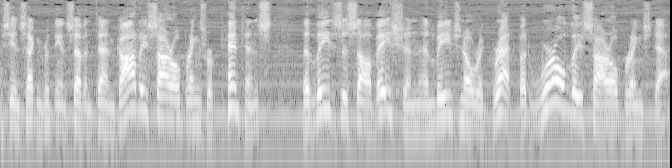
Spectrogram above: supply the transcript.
I see in 2 Corinthians 7:10, godly sorrow brings repentance that leads to salvation and leaves no regret, but worldly sorrow brings death.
